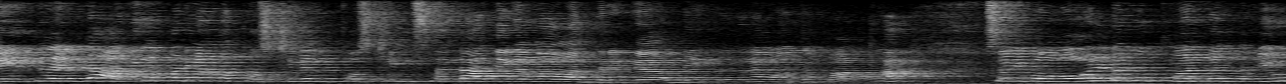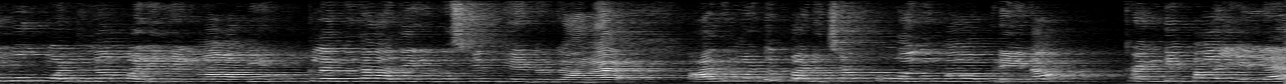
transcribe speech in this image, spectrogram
எயித்துல இருந்து அதிகப்படியான கொஸ்டின் கொஸ்டின்ஸ் வந்து அதிகமாக வந்திருக்கு அப்படிங்கிறது நம்ம வந்து பார்க்கலாம். ஸோ இப்போ ஓல்டு புக் மட்டும் இந்த நியூ புக் மட்டும் தான் படிக்கணுமா நியூ புக்ல இருந்து தான் அதிக கொஸ்டின் கேட்டிருக்காங்க. அது மட்டும் படிச்சா போதுமா அப்படின்னா கண்டிப்பா இல்லை.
